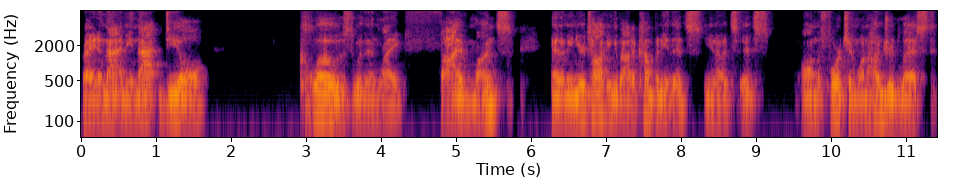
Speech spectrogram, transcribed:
Right. And that, I mean, that deal closed within like five months. And I mean, you're talking about a company that's, you know, it's, it's on the Fortune 100 list.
